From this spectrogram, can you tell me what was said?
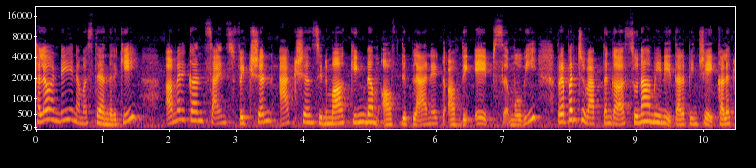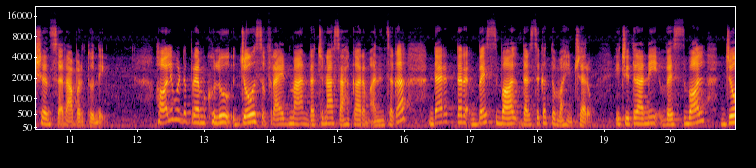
హలో అండి నమస్తే అందరికీ. American science fiction action cinema Kingdom of the Planet of the Apes movie ప్రపంచవ్యాప్తంగా సునామీని తలపించే కలెక్షన్స్ రాబడుతుంది. హాలీవుడ్ ప్రముఖులు జోస్ ఫ్రైడ్మాన్ రచనా సహకారం అందించగా డైరెక్టర్ బెస్ బాల్ దర్శకత్వం వహించారు. ఈ చిత్రాన్ని Wes Ball Joe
